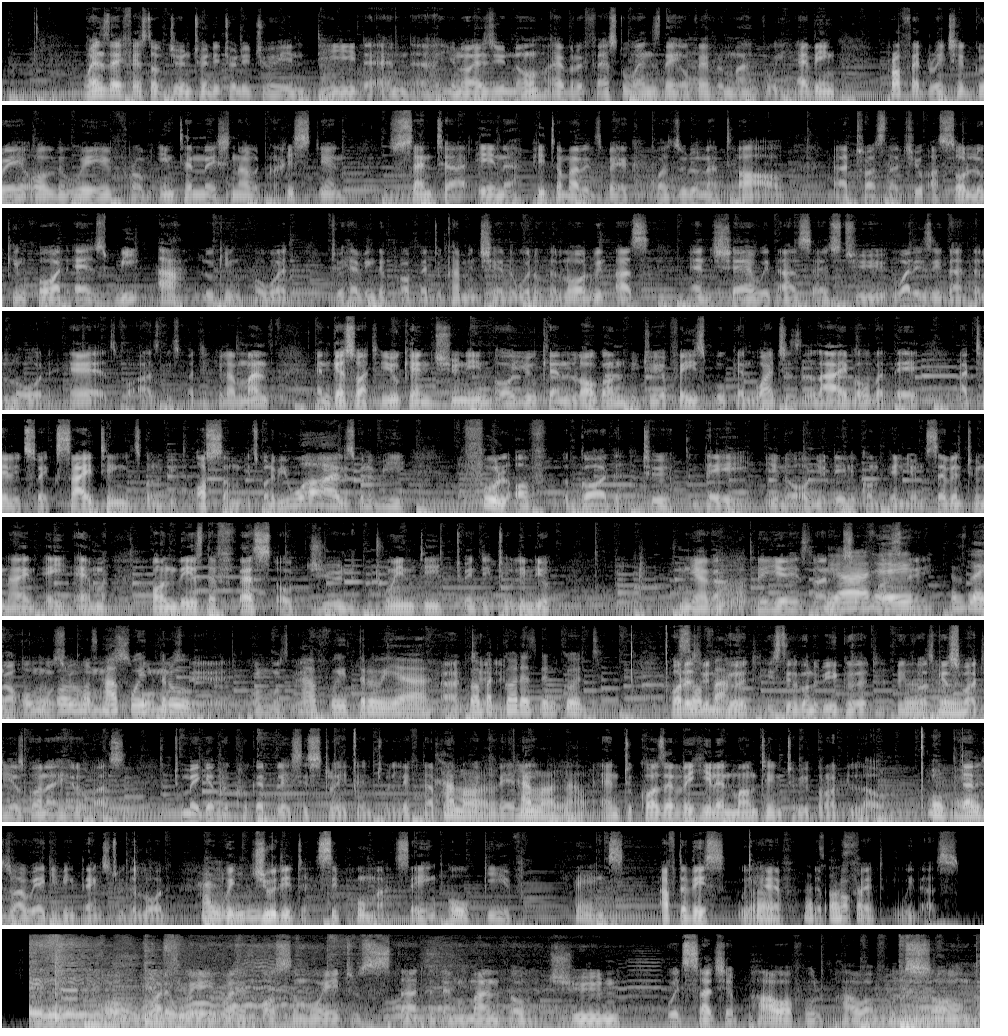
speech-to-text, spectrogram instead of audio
Wednesday, 1st of June 2022, indeed. And, uh, you know, as you know, every first Wednesday of every month, we're having Prophet Richard Gray all the way from International Christian Center in Pietermaritzburg, KwaZulu Natal. I trust that you are so looking forward as we are looking forward to having the prophet to come and share the word of the Lord with us and share with us as to what is it that the Lord has for us this particular month. And guess what? You can tune in or you can log on to your Facebook and watch us live over there. I tell you, it's so exciting. It's going to be awesome. It's going to be wild. It's going to be full of God today, you know, on your daily companion, 7 to 9 a.m. on this, the 1st of June 2022. Lindio, Nyaga, the year is running Yeah, so fast. hey. eh? It's like we're almost, almost we're almost halfway almost through. There, almost there. Halfway through, yeah. God, but you. God has been good. God has so been far. good. He's still going to be good because guess what? He has gone ahead of us to make every crooked place straight and to lift up Come every on, valley come on now. and to cause every hill and mountain to be brought low. Amen. That is why we are giving thanks to the Lord. Hallelujah. With Judith Sephuma saying, Oh, give thanks. After this, we Oh, have the awesome. prophet with us. Oh, what a way, what an awesome way to start the month of June with such a powerful, powerful song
